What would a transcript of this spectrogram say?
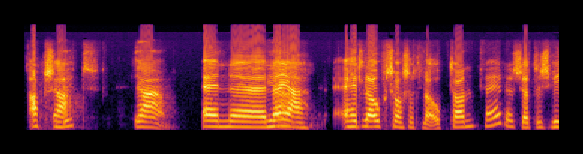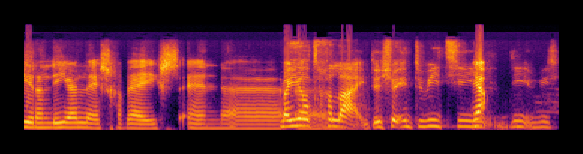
Absoluut. Ja, En Ja. nou ja, het loopt zoals het loopt dan. Hè, dus dat is weer een leerles geweest. En, maar je had gelijk. Dus je intuïtie, ja. die, die-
